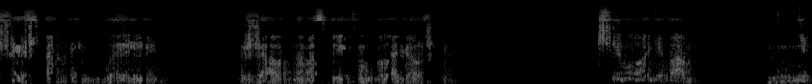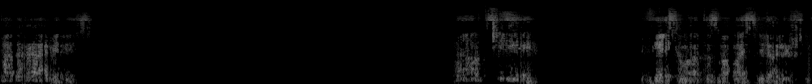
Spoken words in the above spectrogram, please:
Хорошие штаны были! Жалобно воскликнул Головешка. Чего они вам не понравились? Молчи! Весело отозвалась Лёлишна.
